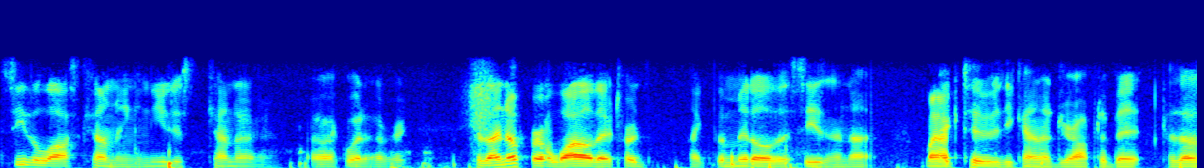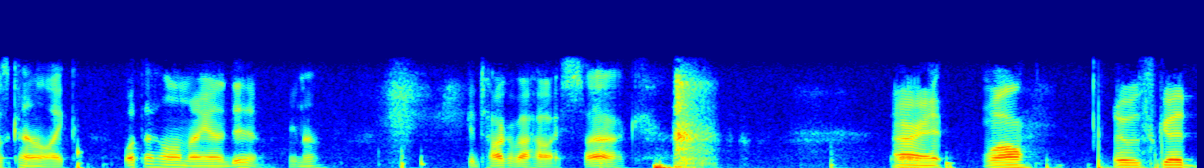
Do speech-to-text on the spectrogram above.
see the loss coming, and you just kind of like, whatever. Because I know for a while there, towards like the middle of the season, I, my activity kind of dropped a bit because I was kind of like, what the hell am I gonna do? You know? You can talk about how I suck. All right. Well, it was good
